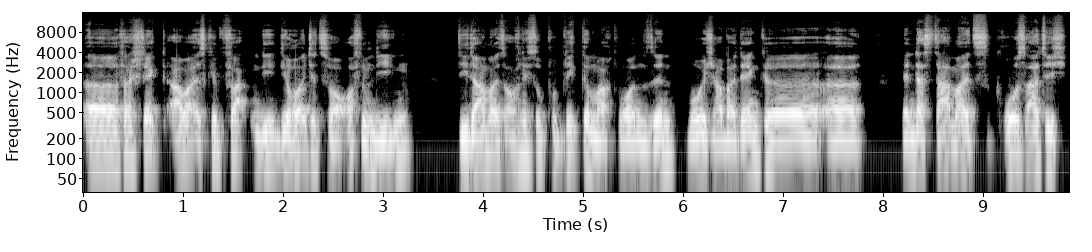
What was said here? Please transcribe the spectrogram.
äh, versteckt. Aber es gibt Fakten, die, die heute zwar offen liegen, die damals auch nicht so publik gemacht worden sind, wo ich aber denke, äh, wenn das damals großartig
